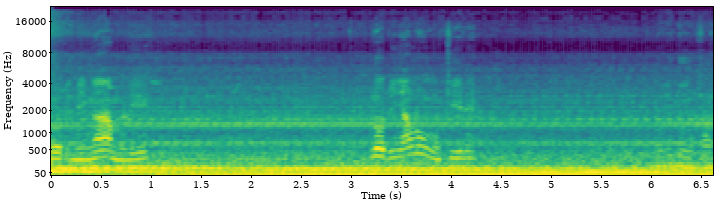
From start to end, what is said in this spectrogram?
รถอันนี้งามมาลีรถอีหยังลงเมื่อกี้นี่ ไม่ได้เดินครับ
